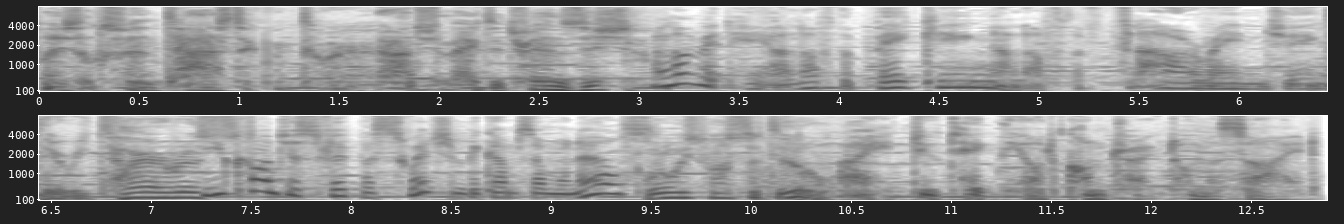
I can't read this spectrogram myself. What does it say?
place looks fantastic, Victoria. How'd you make the transition? I love it here. I love the baking. I love the flower arranging. They retire us. You can't just flip a switch and become someone else. What are we supposed to do? I do take the odd contract on the side.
